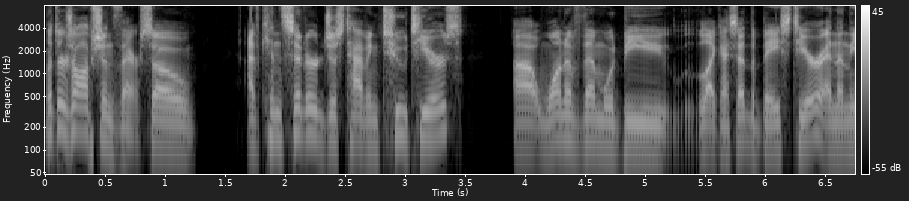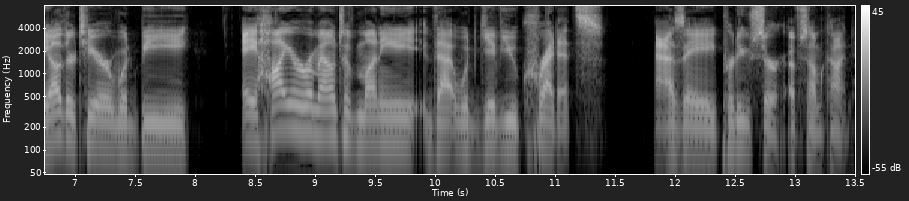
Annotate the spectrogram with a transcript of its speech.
But there's options there. So I've considered just having two tiers. Uh, one of them would be, like I said, the base tier, and then the other tier would be a higher amount of money that would give you credits as a producer of some kind.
